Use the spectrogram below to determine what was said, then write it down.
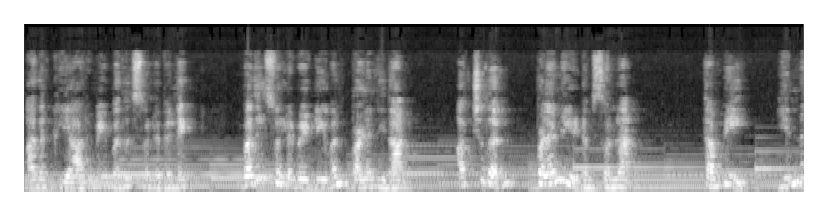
அதற்கு யாருமே பதில் சொல்லவில்லை. பதில் சொல்ல வேண்டியவன் பழனிதான். அச்சுதன் பழனியிடம் சொன்னான். தம்பி என்ன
